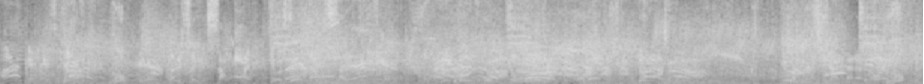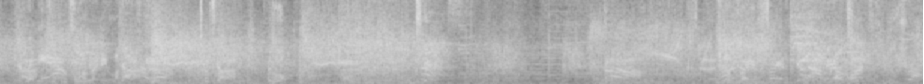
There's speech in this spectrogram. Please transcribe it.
What? Isn't it? See you suck. I can get back that Saiyan here. Shut that annoyance! Ready to continue? Don't make me laugh. There's no way of saying get out here! Try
